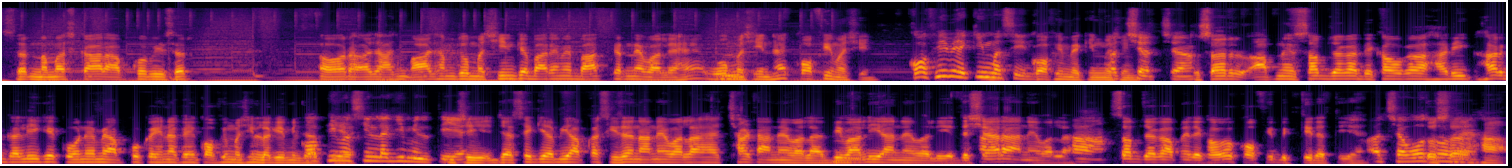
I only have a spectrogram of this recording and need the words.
सर नमस्कार आपको भी सर। और आज आज हम जो मशीन के बारे में बात करने वाले हैं वो हम्म। मशीन है coffee machine. Coffee making machine? Coffee making machine. अच्छा अच्छा। तो सर आपने सब जगह देखा होगा हर हर गली के कोने में आपको कहीं ना कहीं कॉफ़ी मशीन लगी मिल जाती है। मशीन लगी मिलती है। जी जैसे कि अभी आपका सीज़न आने वाला है छठ आने वाला है दिवाली हम्म। आने वाली है दशहरा आने वाला है हाँ। सब जगह आपने देखा होगा कॉफ़ी बिकती रहती है। अच्छा वो तो, तो सर हाँ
